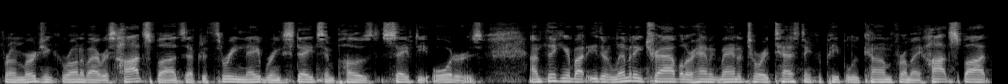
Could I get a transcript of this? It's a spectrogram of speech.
from emerging coronavirus hotspots after three neighboring states imposed safety orders. I'm thinking about either limiting travel or having mandatory testing for people who come from a hotspot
